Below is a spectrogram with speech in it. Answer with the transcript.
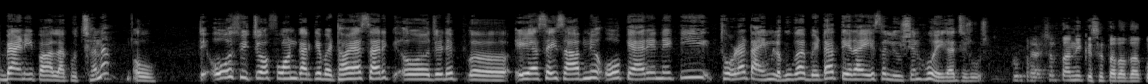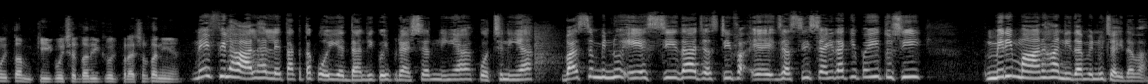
ਬੈਣੀ ਪਾਲਾ ਕੁਛ ਹੈ ਨਾ ਉਹ। ਤੇ ਉਹ ਸਵਿਚ ਆਫ ਫੋਨ ਕਰਕੇ ਬੈਠਾ ਹੋਇਆ। ਸਰ ਉਹ ਜਿਹੜੇ ਏਐਸਆਈ ਸਾਹਿਬ ਨੇ ਉਹ ਕਹਿ ਰਹੇ ਨੇ ਕਿ ਥੋੜਾ ਟਾਈਮ ਲੱਗੂਗਾ ਬੇਟਾ ਤੇਰਾ ਇਹ ਸੋਲੂਸ਼ਨ ਹੋਏਗਾ ਜ਼ਰੂਰ। ਕੋਈ ਪ੍ਰੈਸ਼ਰ ਤਾਂ ਨਹੀਂ ਕਿਸੇ ਤਰ੍ਹਾਂ ਦਾ ਕੋਈ ਧਮਕੀ ਕੋਈ ਸ਼ੱਦਾ ਦੀ ਕੋਈ ਪ੍ਰੈਸ਼ਰ ਤਾਂ ਨਹੀਂ ਹੈ? ਨਹੀਂ ਫਿਲਹਾਲ ਹੱਲੇ ਤੱਕ ਤਾਂ ਕੋਈ ਇਦਾਂ ਦੀ ਕੋਈ ਪ੍ਰੈਸ਼ਰ ਨਹੀਂ ਆ ਕੁਝ ਨਹੀਂ ਆ। ਬਸ ਮੈਨੂੰ ਇਸ ਚੀਜ਼ ਦਾ ਜਸਟਿਸ ਚਾਹੀਦਾ ਕਿ ਭਈ ਤੁਸੀਂ ਮੇਰੀ ਮਾਨਹਾਨੀ ਦਾ ਮੈਨੂੰ ਚਾਹੀਦਾ ਵਾ।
